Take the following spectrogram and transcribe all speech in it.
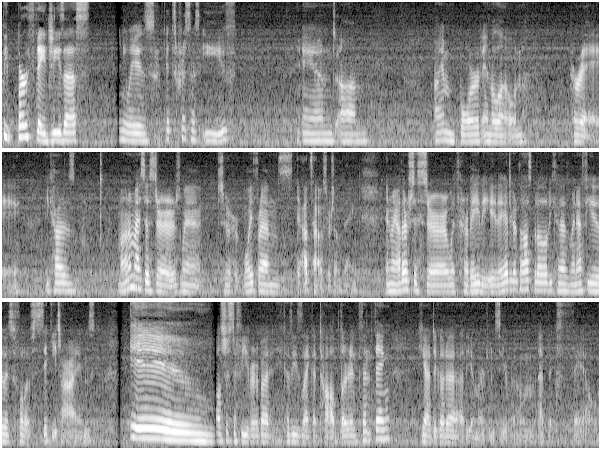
Happy birthday, Jesus! Anyways, it's Christmas Eve, and, um, I am bored and alone. Hooray. Because one of my sisters went to her boyfriend's dad's house or something. And my other sister, with her baby, they had to go to the hospital because my nephew is full of sicky times. Ew. Well, it's just a fever, but because he's like a toddler infant thing, he had to go to the emergency room. Epic fail.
